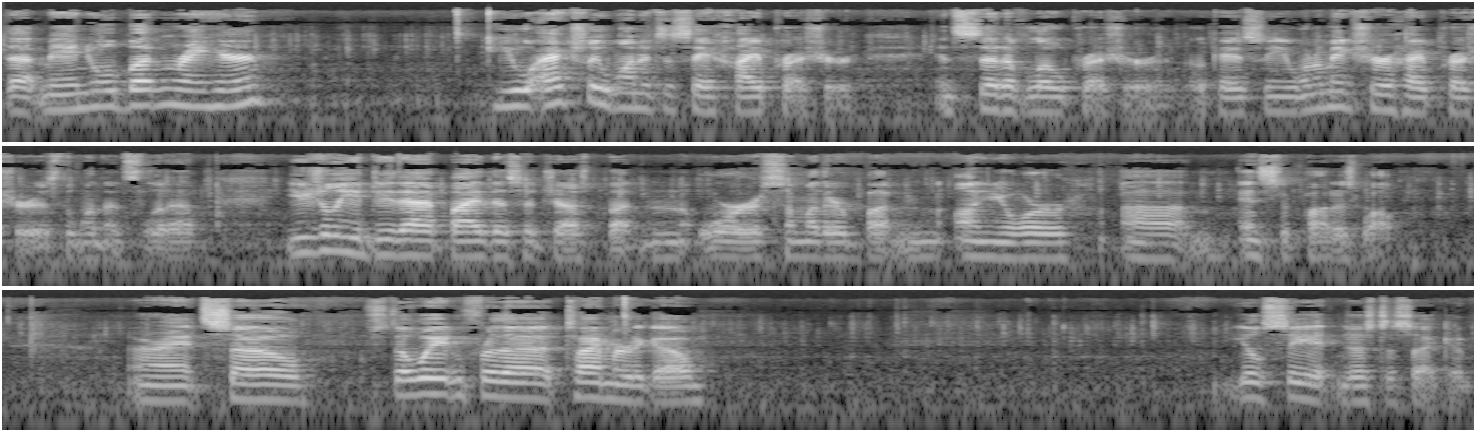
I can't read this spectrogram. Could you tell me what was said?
that manual button right here, you actually want it to say high pressure instead of low pressure. Okay, so you wanna make sure high pressure is the one that's lit up. Usually you do that by this adjust button or some other button on your um, Instant Pot as well. All right, so still waiting for the timer to go. You'll see it in just a second.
